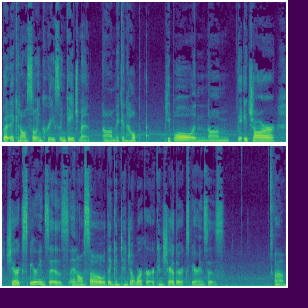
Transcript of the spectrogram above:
but it can also increase engagement. Um, it can help people and um, the HR share experiences, and also the contingent worker can share their experiences. Um,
